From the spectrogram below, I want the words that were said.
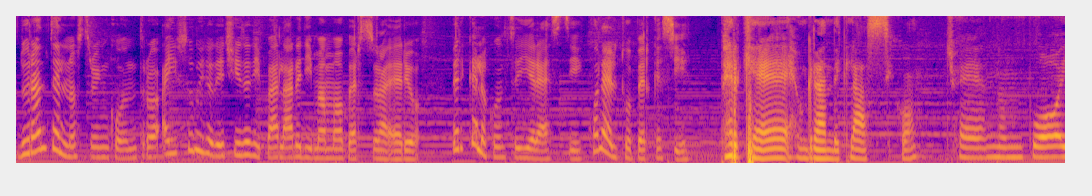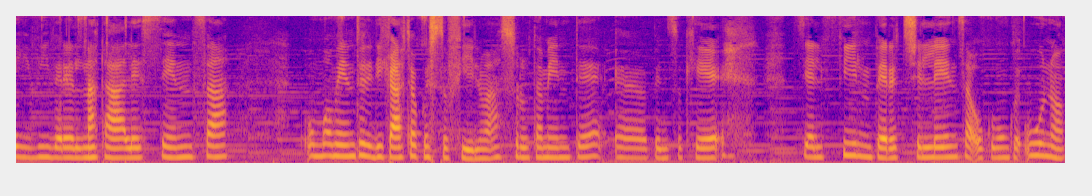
durante il nostro incontro hai subito deciso di parlare di Mamma ho perso l'aereo. Perché lo consiglieresti? Qual è il tuo perché sì? Perché è un grande classico, cioè non puoi vivere il Natale senza un momento dedicato a questo film, assolutamente. Eh, penso che sia il film per eccellenza o comunque uno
